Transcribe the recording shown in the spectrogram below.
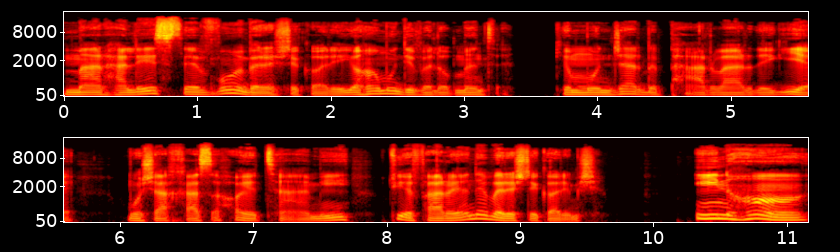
مرحله سوم برشتکاری یا همون دیولوپمنته که منجر به پروردگی مشخصه های تعمی توی فرایند برشته کاری میشه. اینها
